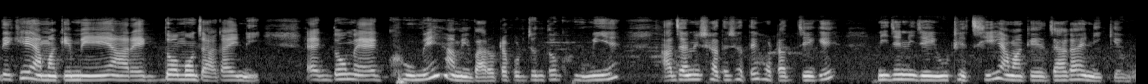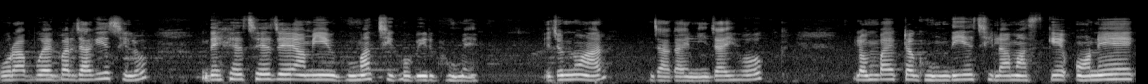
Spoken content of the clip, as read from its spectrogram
দেখে আমাকে মেয়ে আর একদমও জাগায় নেই। একদম এক ঘুমে আমি বারোটা পর্যন্ত ঘুমিয়ে আজানের সাথে সাথে হঠাৎ জেগে নিজে নিজেই উঠেছি, আমাকে জাগায়নি কেউ। ওর আব্বু একবার জাগিয়েছিল, দেখেছে যে আমি ঘুমাচ্ছি গভীর ঘুমে। এজন্য আর জাগায়নি যাই হোক, লম্বা একটা ঘুম দিয়েছিলাম আজকে অনেক,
